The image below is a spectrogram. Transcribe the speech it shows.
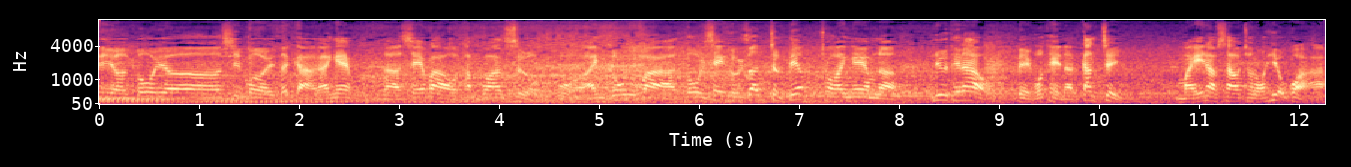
thì à, tôi xin mời tất cả các anh em là sẽ vào tham quan xưởng của anh Dũng và tôi sẽ hướng dẫn trực tiếp cho anh em là như thế nào để có thể là căn chỉnh máy làm sao cho nó hiệu quả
